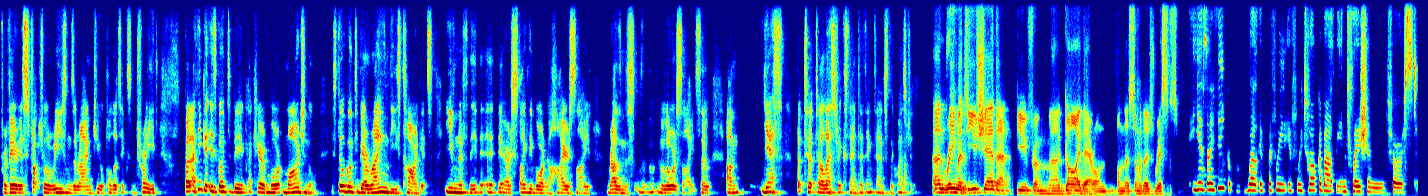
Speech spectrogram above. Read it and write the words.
for various structural reasons around geopolitics and trade. But I think it is going to be a care of more marginal. It's still going to be around these targets, even if they, they are slightly more on the higher side rather than the, the lower side. So um, Yes, but to, to a lesser extent, I think, to answer the question. And Rima, do you share that view from uh, Guy there on on the, some of those risks? Yes, I think. Well, if, if we if we talk about the inflation first,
